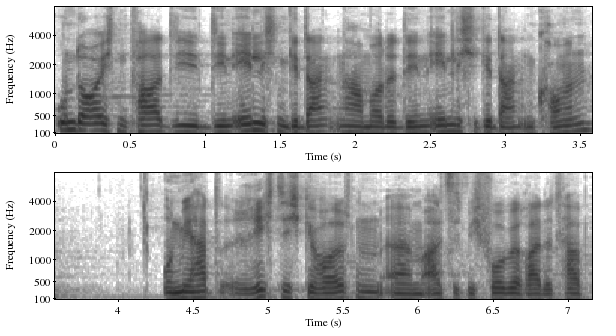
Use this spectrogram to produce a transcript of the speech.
unter euch ein paar, die, die einen ähnlichen Gedanken haben oder denen ähnliche Gedanken kommen. Und mir hat richtig geholfen, ähm, als ich mich vorbereitet habe,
